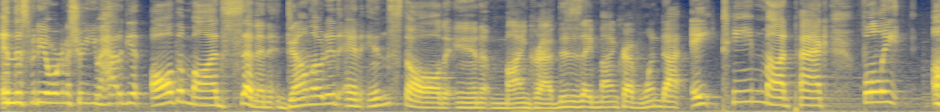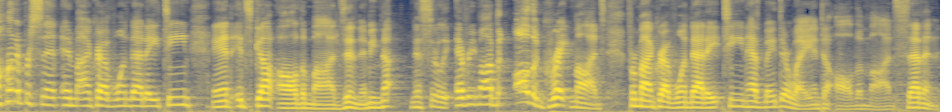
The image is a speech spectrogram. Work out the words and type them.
In this video, we're going to show you how to get all the Mod 7 downloaded and installed in Minecraft. This is a Minecraft 1.18 mod pack, fully 100% in Minecraft 1.18, and it's got all the mods in it. I mean, not necessarily every mod, but all the great mods for Minecraft 1.18 have made their way into All the Mod 7.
